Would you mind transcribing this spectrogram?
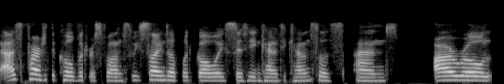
as part of the COVID response, we signed up with Galway City and County Councils, and our role,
